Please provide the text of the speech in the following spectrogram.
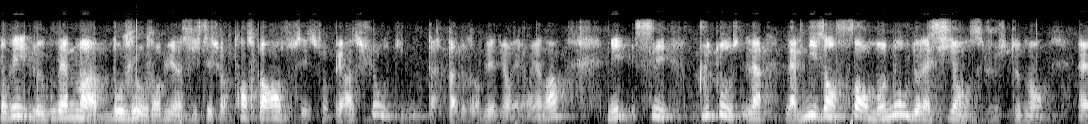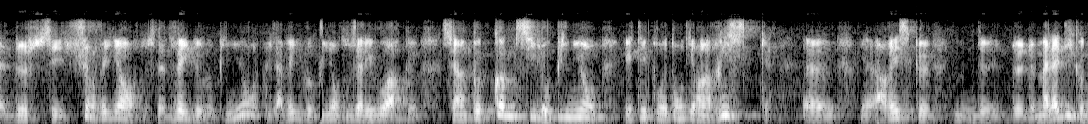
Donc oui, le gouvernement a beau jeu aujourd'hui insisté sur la transparence de ces opérations, qui ne date pas d'aujourd'hui, d'ailleurs il reviendra, mais c'est plutôt la, mise en forme au nom de la science, justement, euh, de ces surveillances, de cette veille de l'opinion, et puis la veille de l'opinion, vous allez voir que c'est un peu comme si l'opinion était, pourrait-on dire, un risque euh, un risque de, maladie, comme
